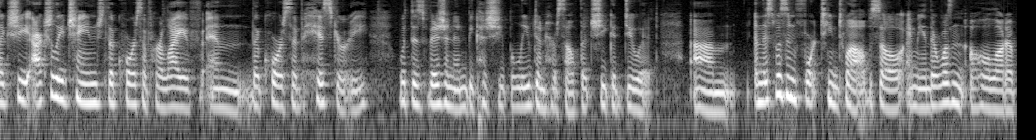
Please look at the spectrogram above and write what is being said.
like she actually changed the course of her life and the course of history with this vision and because she believed in herself that she could do it. Um, and this was in 1412. So, I mean, there wasn't a whole lot of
